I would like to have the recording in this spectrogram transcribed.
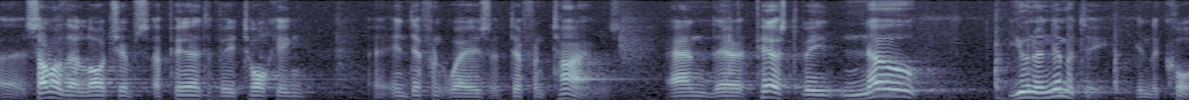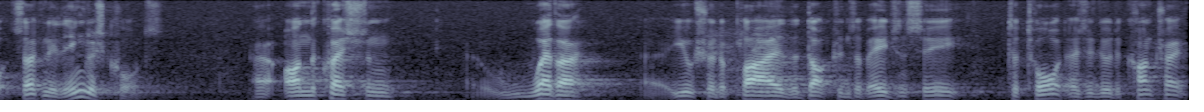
uh, some of their lordships appear to be talking uh, in different ways at different times. And there appears to be no unanimity in the court, certainly the English courts, uh, on the question whether you should apply the doctrines of agency to tort as you do to contract,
